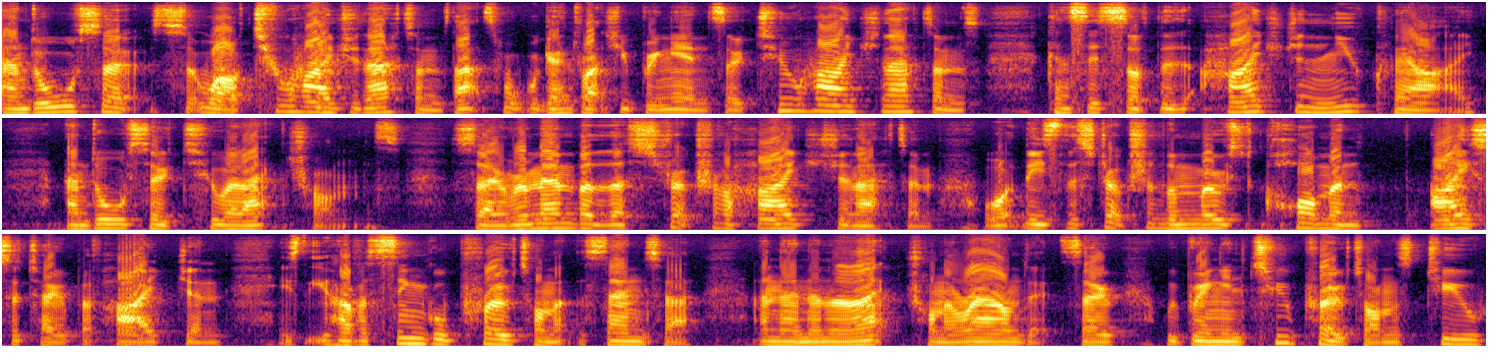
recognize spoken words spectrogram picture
and also, so, well, two hydrogen atoms, that's what we're going to actually bring in. So two hydrogen atoms consists of the hydrogen nuclei and also two electrons. So remember the structure of a hydrogen atom, or at least the structure of the most common isotope of hydrogen is that you have a single proton at the center and then an electron around it. So we bring in two protons, two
